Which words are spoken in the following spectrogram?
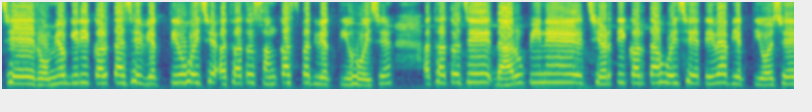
જે રોમિયોગીરી કરતા જે વ્યક્તિઓ હોય છે અથવા તો શંકાસ્પદ વ્યક્તિઓ હોય છે અથવા તો જે દારૂ પીને છેડતી કરતા હોય છે તેવા વ્યક્તિઓ છે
